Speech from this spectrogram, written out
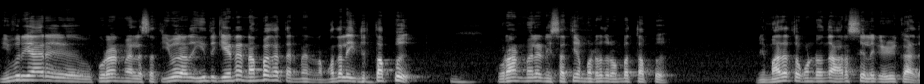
இவர் யார்? குரான் மேலே சத்தியம் இவர் இதுக்கு என்ன நம்பகத்தன்மை? முதல்ல இது தப்பு. குரான் மேலே நீ சத்தியம் பண்ணுறது ரொம்ப தப்பு. நீ மதத்தை கொண்டு வந்து அரசியலுக்கு இழுக்காத.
